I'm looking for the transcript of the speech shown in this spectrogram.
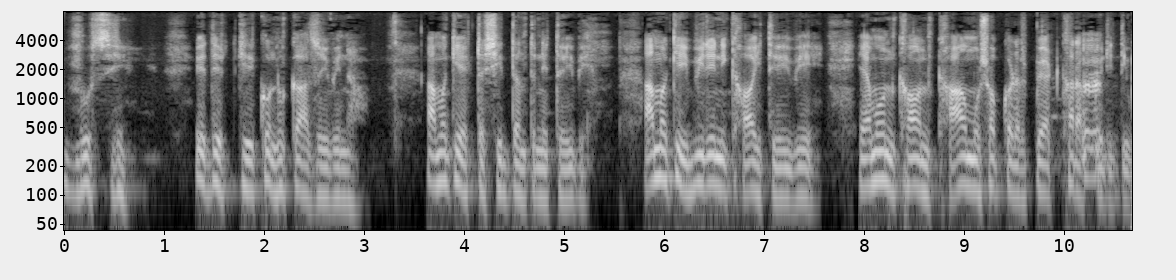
বুঝছি এদের কি কোনো কাজ হইবে না। আমাকে একটা সিদ্ধান্ত নিতে হইবে। আমাকে বিরিয়ানি খাওয়াইতে হইবে। এমন খাওয়ান খাওয়ামো সব কটার পেট খারাপ করে দিব।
